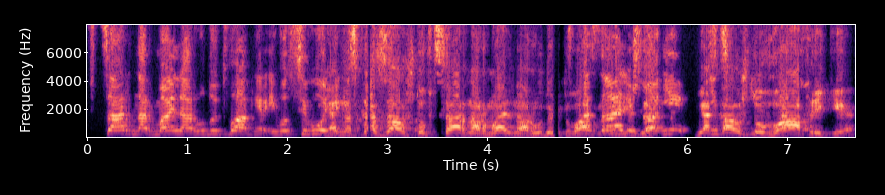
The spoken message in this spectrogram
в ЦАР нормально орудует Вагнер. И вот сегодня... Я не сказал, что в ЦАР нормально орудует Вагнер. Сказали, Лиза, что они я сказал, что в Африке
